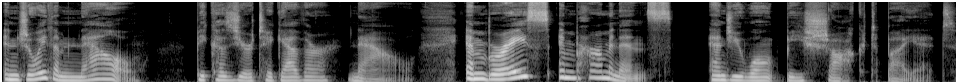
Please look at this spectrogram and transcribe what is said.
Enjoy them now because you're together now. Embrace impermanence and you won't be shocked by it.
